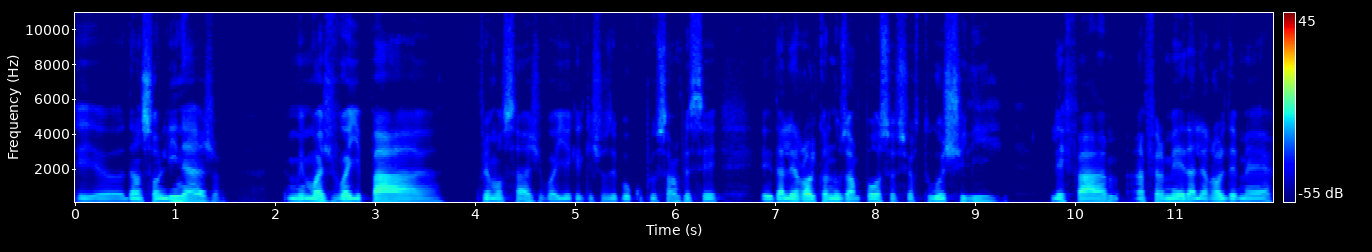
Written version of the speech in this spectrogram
et euh, dans son lignage. Mais moi, je ne voyais pas vraiment ça. Je voyais quelque chose de beaucoup plus simple. C'est dans les rôles qu'on nous impose, surtout au Chili, les femmes enfermées dans les rôles de mères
